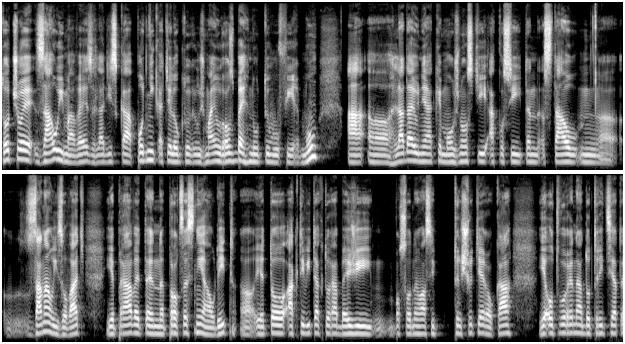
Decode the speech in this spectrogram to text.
To, čo je zaujímavé z hľadiska podnikateľov, ktorí už majú rozbehnutú firmu a e, hľadajú nejaké možnosti, ako si ten stav e, zanalizovať, je práve ten procesný audit. E, je to aktivita, ktorá beží posledného asi 3 čtvrte roka, je otvorená do 34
